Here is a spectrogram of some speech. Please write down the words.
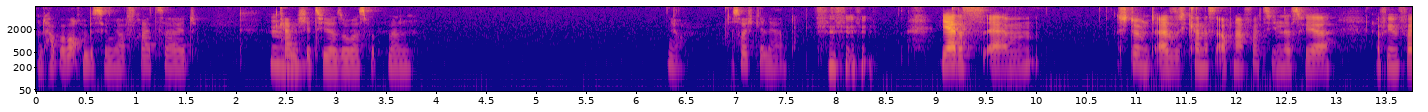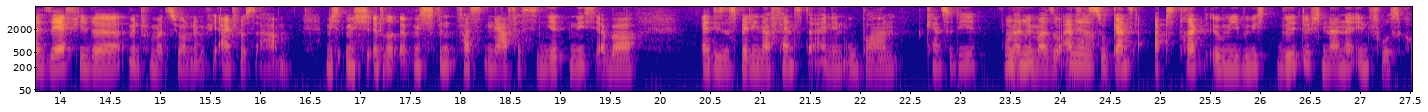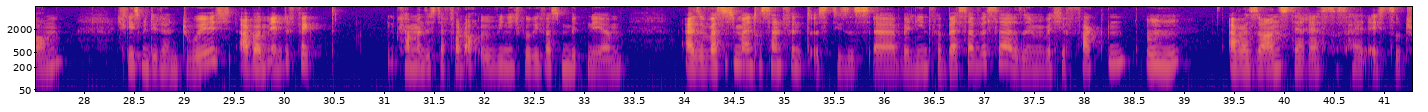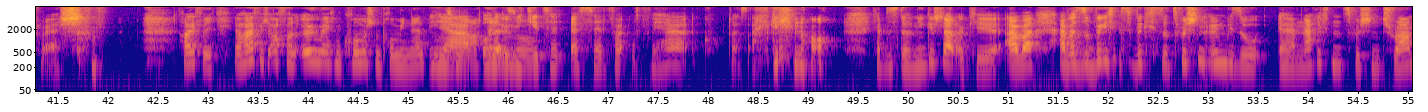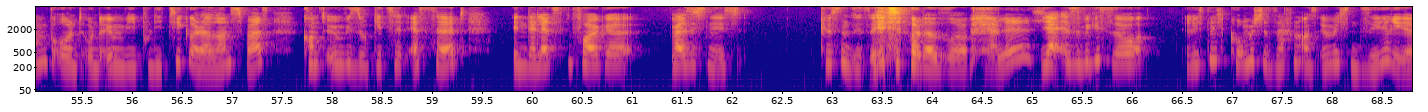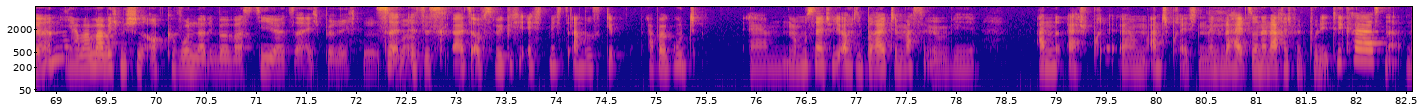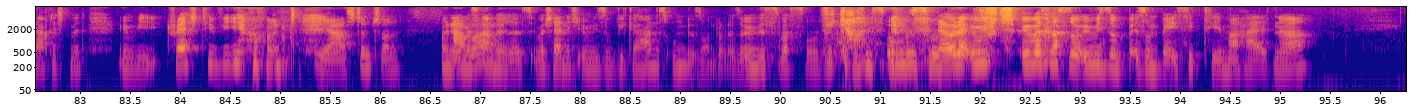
und habe aber auch ein bisschen mehr Freizeit. Hm. Kann mich jetzt wieder sowas widmen. Ja, das habe ich gelernt. Ja, das ähm, stimmt. Also ich kann das auch nachvollziehen, dass wir auf jeden Fall sehr viele Informationen irgendwie Einflüsse haben. Mich, mich, mich fast, ja, fasziniert nicht, aber äh, dieses Berliner Fenster in den U-Bahnen, kennst du die? Wo dann Mhm. immer so einfach Ja. so ganz abstrakt irgendwie wirklich wild durcheinander Infos kommen. Ich lese mir die dann durch, aber im Endeffekt kann man sich davon auch irgendwie nicht wirklich was mitnehmen. Also was ich immer interessant finde, ist dieses äh, Berlin für Besserwisser, da sind irgendwelche Fakten. Mhm. Aber sonst, der Rest ist halt echt so Trash. Häufig. Ja, häufig auch von irgendwelchen komischen Prominenten. ja, oder denke, irgendwie so, GZSZ. Wer guckt das eigentlich genau? Ich habe das noch nie geschaut, okay. Aber, aber so wirklich, ist wirklich so zwischen irgendwie so äh, Nachrichten zwischen Trump und, und irgendwie Politik oder sonst was, kommt irgendwie so GZSZ in der letzten Folge, weiß ich nicht, küssen sie sich oder so. Ehrlich? Ja, es ist wirklich so richtig komische Sachen aus irgendwelchen Serien. Ja, manchmal habe ich mich schon auch gewundert, über was die jetzt eigentlich berichten. So, es ist, als ob es wirklich echt nichts anderes gibt. Aber gut, ähm, man muss natürlich auch die breite Masse irgendwie an, ähm, ansprechen. Wenn du da halt so eine Nachricht mit Politik hast, eine Nachricht mit irgendwie Trash-TV und, ja, es stimmt schon. und irgendwas Aber- anderes. Wahrscheinlich irgendwie so vegan ist ungesund oder so. Irgendwas, was so. Vegan ist ungesund. Ja, oder irgendwas nach so, irgendwie so, so ein Basic-Thema halt, ne?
